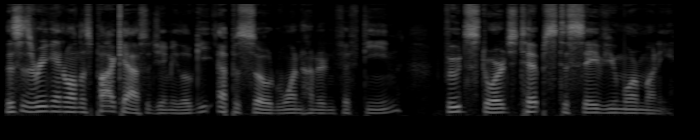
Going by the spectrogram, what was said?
This is Regained Wellness Podcast with Jamie Logie, episode 115 Food Storage Tips to Save You More Money.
